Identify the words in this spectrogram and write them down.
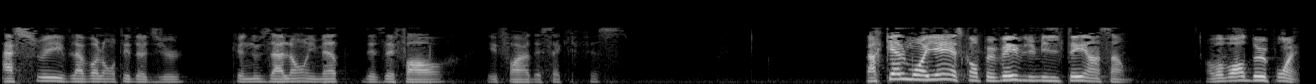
à suivre la volonté de Dieu que nous allons y mettre des efforts et faire des sacrifices. Par quel moyen est-ce qu'on peut vivre l'humilité ensemble? On va voir deux points.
